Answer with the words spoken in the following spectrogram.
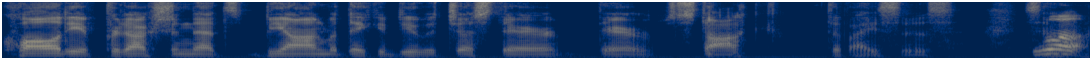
quality of production that's beyond what they could do with just their their stock devices. So, Well,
